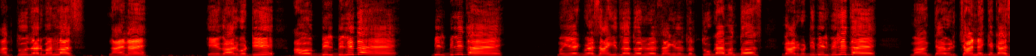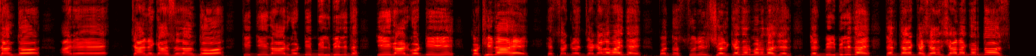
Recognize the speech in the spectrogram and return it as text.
आणि तू जर म्हणलास नाही नाही ही गारगोटी अहो बिलबिलीत आहे बिलबिलीत आहे. मग एक वेळ सांगितलं दोन वेळ सांगितलं तर तू काय म्हणतोस? गारगोटी बिलबिलीत आहे. मग त्यावेळी चाणक्य काय सांगतो? अरे चाणक्य असं सांगतो की ती गारगोटी बिलबिलीत आहे. ती गारगोटी कठीण आहे. हे सगळं जगाला माहीत आहे. पण तो सुनील शेळके जर म्हणत असेल तर बिलबिलीत आहे. तर त्याला कशाला शाणा करतोस?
